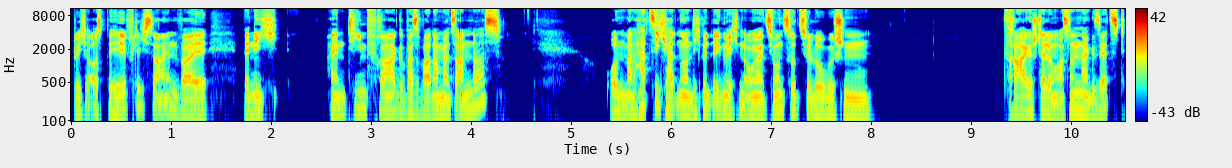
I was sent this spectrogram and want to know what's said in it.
durchaus behilflich sein, weil wenn ich ein Team frage, was war damals anders? Und man hat sich halt noch nicht mit irgendwelchen organisationssoziologischen Fragestellungen auseinandergesetzt,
